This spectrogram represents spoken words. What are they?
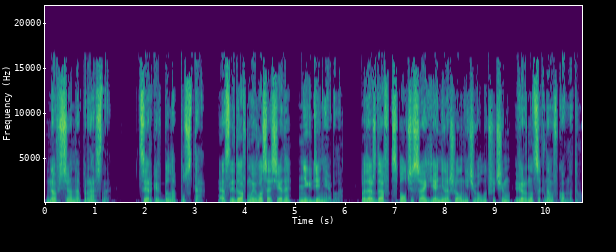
но все напрасно. Церковь была пуста, а следов моего соседа нигде не было. Подождав с полчаса, я не нашел ничего лучше, чем вернуться к нам в комнату.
